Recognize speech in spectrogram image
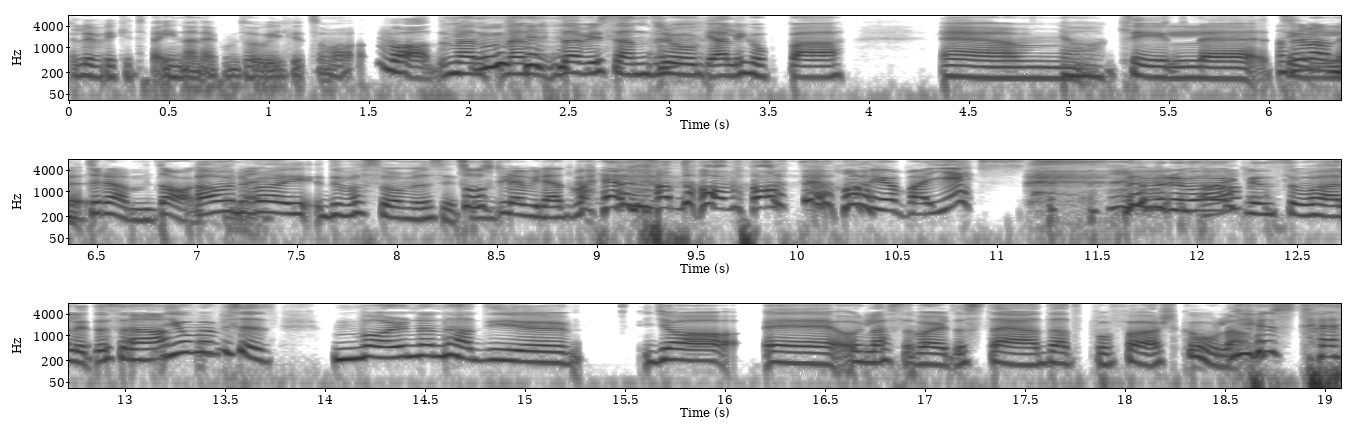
eller vilket var innan, jag kommer inte ihåg vilket som var vad, men, Mm. men där vi sen drog allihopa ehm, Ja, till... eh, till Alltså, det var en drömdag Ja men det var, det var så mysigt. Så skulle jag vilja att varenda dag var. Och jag bara yes! Nej, men det var Ja. verkligen så härligt. Och sen, Ja. Jo men precis, morgonen hade ju jag eh, och Lasse varit och städat på förskolan. Just det.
